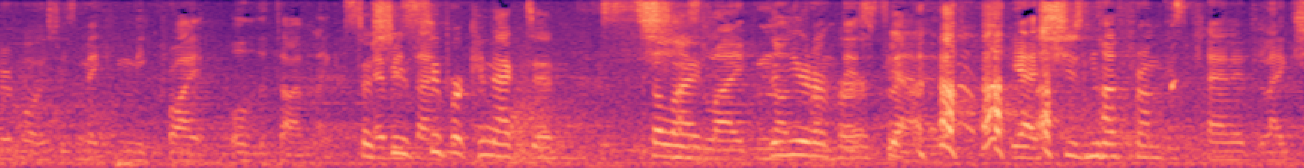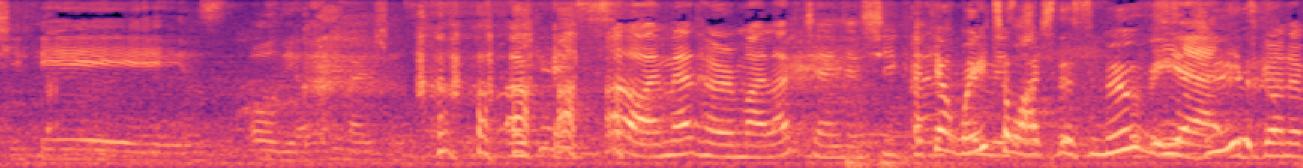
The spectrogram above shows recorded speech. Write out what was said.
her voice is making me cry all the time. Like So she's time- super connected to she's like, like, the not universe. from this planet. yeah, she's not from this planet. Like she feels all the other dimensions. okay, so I met her, my life changed, and she. I can't wait to watch this movie. Yeah, it's gonna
